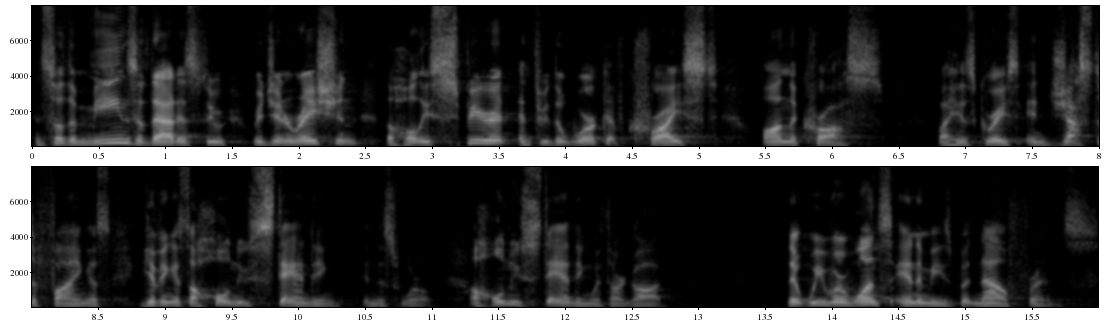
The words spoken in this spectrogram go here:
And so the means of that is through regeneration, the Holy Spirit, and through the work of Christ on the cross by his grace in justifying us, giving us a whole new standing in this world, a whole new standing with our God. That we were once enemies, but now friends.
